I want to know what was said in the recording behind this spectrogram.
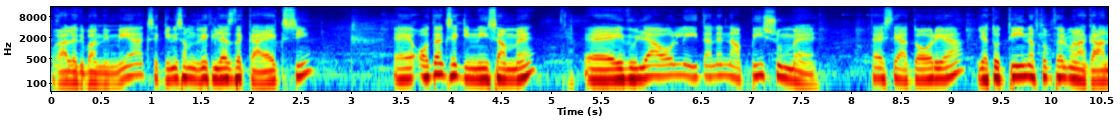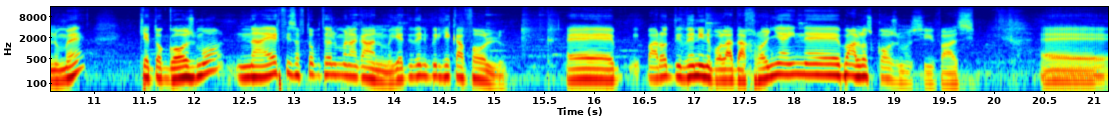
βγάλε την πανδημία. Ξεκινήσαμε το 2016. Ε, όταν ξεκινήσαμε, ε, η δουλειά όλη ήταν να πείσουμε τα εστιατόρια για το τι είναι αυτό που θέλουμε να κάνουμε και τον κόσμο να έρθει σε αυτό που θέλουμε να κάνουμε, γιατί δεν υπήρχε καθόλου. Ε, παρότι δεν είναι πολλά τα χρόνια, είναι άλλος κόσμος η φάση. Ε,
